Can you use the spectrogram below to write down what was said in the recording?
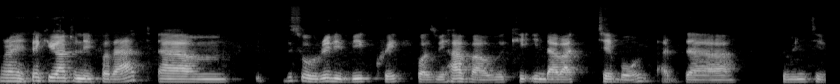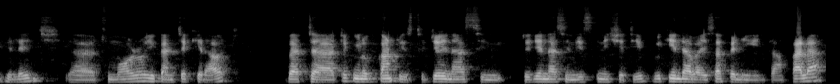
All right, thank you, Anthony, for that. Um, this will really be quick because we have a Wiki in Indaba table at the community village uh, tomorrow. You can check it out. But uh, talking of countries to join us in to join us in this initiative, Wiki Indaba is happening in Kampala.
